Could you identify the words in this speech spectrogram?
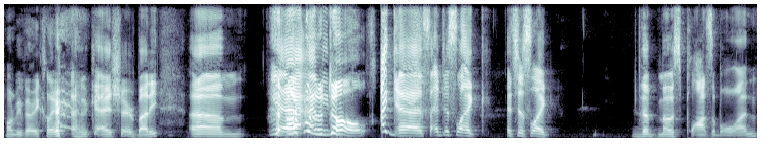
want to be very clear. Okay, sure, buddy. Um, yeah, I'm I mean, adult. I guess I just like it's just like the most plausible one.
